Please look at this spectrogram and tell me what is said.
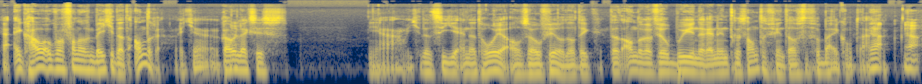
ja, ik hou ook wel van dat een beetje dat andere. Weet je, Rolex is, ja, weet je, dat zie je en dat hoor je al zoveel. Dat ik dat andere veel boeiender en interessanter vind als het voorbij komt eigenlijk. ja.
